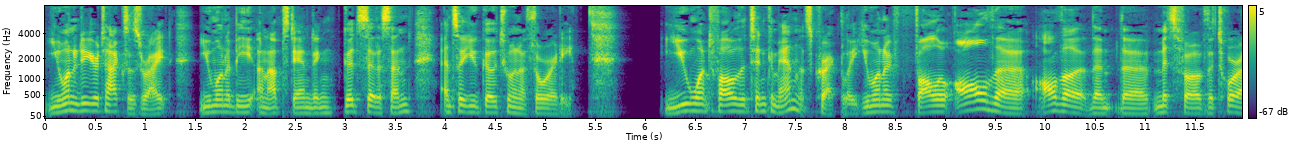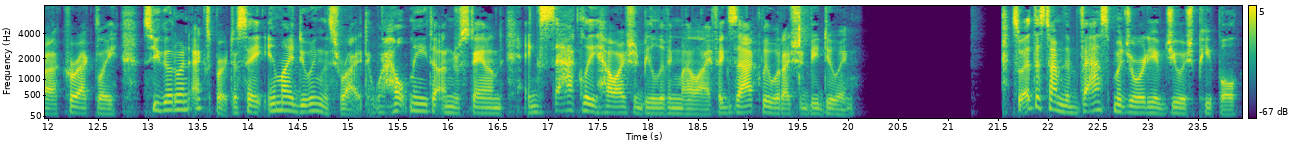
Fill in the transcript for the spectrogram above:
You want to do your taxes right. You want to be an upstanding, good citizen, and so you go to an authority you want to follow the Ten Commandments correctly. You want to follow all the all the, the the mitzvah of the Torah correctly. So you go to an expert to say, "Am I doing this right? Help me to understand exactly how I should be living my life, exactly what I should be doing." So at this time, the vast majority of Jewish people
